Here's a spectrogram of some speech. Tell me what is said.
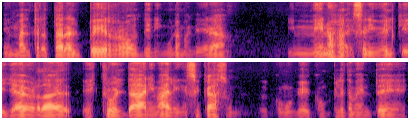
en maltratar al perro de ninguna manera, y menos a ese nivel que ya de verdad es crueldad animal en ese caso. Como que completamente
